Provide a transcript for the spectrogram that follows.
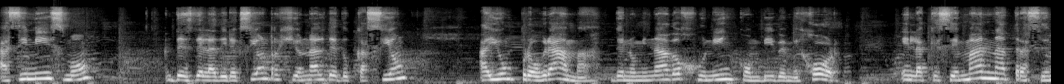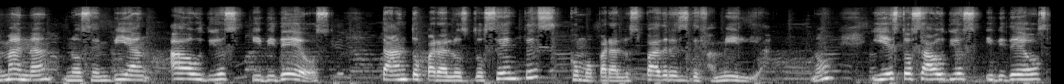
Asimismo, desde la Dirección Regional de Educación hay un programa denominado Junín Convive Mejor, en la que semana tras semana nos envían audios y videos tanto para los docentes como para los padres de familia. Y estos audios y videos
